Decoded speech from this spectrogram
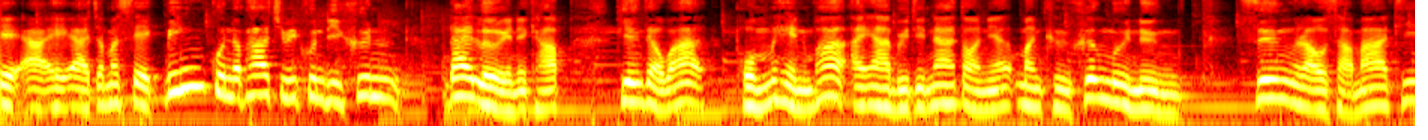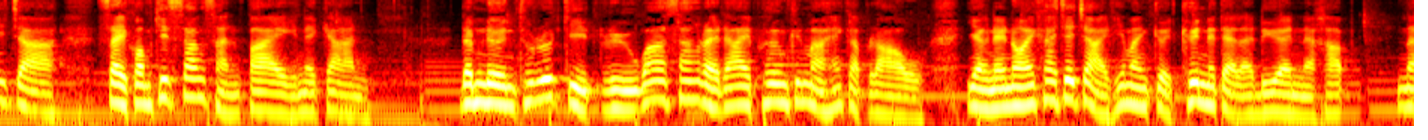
AR AR จะมาเสกปิ้งคุณภาพชีวิตคุณดีขึ้นได้เลยนะครับ เพียงแต่ว่าผมเห็นว่า IR Beauty ตอนนี้มันคือเครื่องมือหนึ่ง ซึ่งเราสามารถที่จะใส่ความคิดสร้างสรรค์ไปในการดำเนินธุรกิจหรือว่าสร้างรายได้เพิ่มขึ้นมาให้กับเรา อย่างน้อยๆค่าใช้จ่ายที่มันเกิดขึ้นในแต่ละเดือนนะครับ ใน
